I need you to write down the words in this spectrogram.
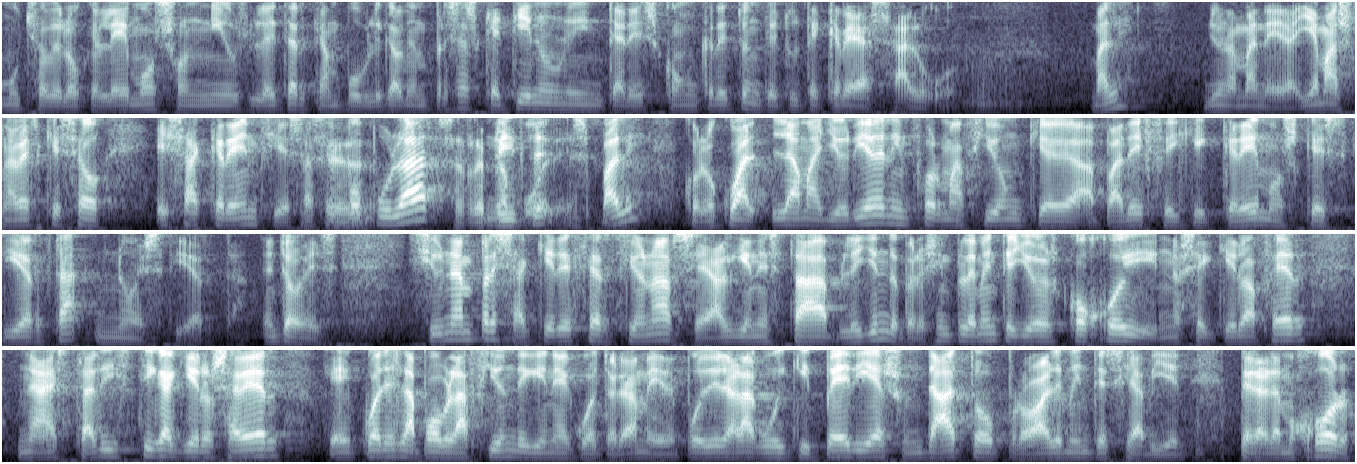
mucho de lo que leemos son newsletters que han publicado empresas que tienen un interés concreto en que tú te creas algo, ¿vale? de una manera. Y además, una vez que esa creencia se hace popular, se repite. no puedes, ¿vale? Con lo cual, la mayoría de la información que aparece y que creemos que es cierta, no es cierta. Entonces, si una empresa quiere cercionarse, alguien está leyendo, pero simplemente yo escojo y, no sé, quiero hacer una estadística, quiero saber eh, cuál es la población de Guinea Ecuatorial. Me puedo ir a la Wikipedia, es un dato, probablemente sea bien. Pero a lo mejor,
